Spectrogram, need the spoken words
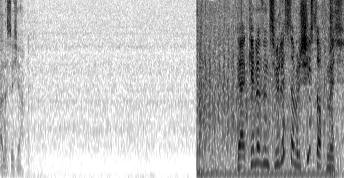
Alles sicher. Ja, Kinder sind Zivilisten, aber die schießt auf mich.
